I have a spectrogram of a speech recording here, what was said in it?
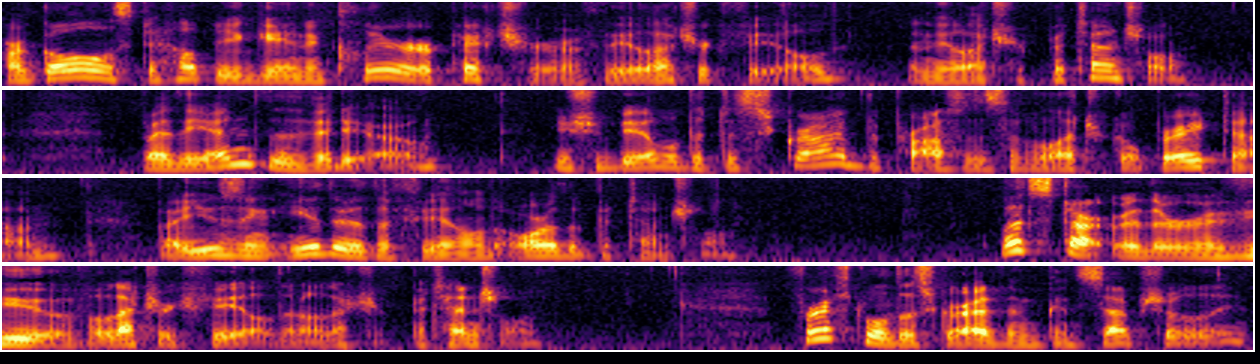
our goal is to help you gain a clearer picture of the electric field and the electric potential. By the end of the video, you should be able to describe the process of electrical breakdown by using either the field or the potential. Let's start with a review of electric field and electric potential. First, we'll describe them conceptually.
